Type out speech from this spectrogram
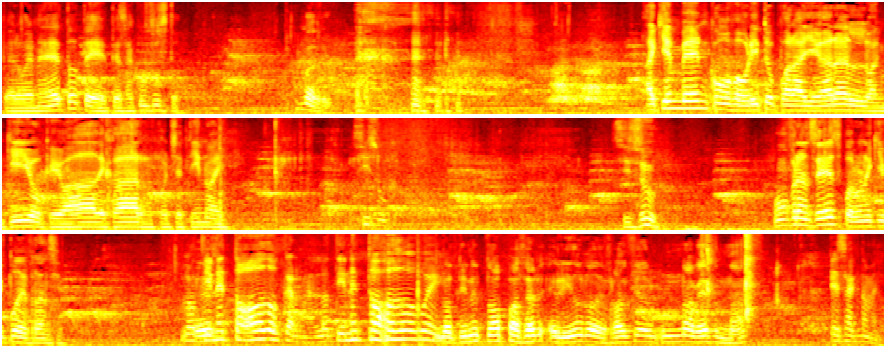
pero Benedetto te, te sacó un susto. Madrid. ¿A quién ven como favorito para llegar al banquillo que va a dejar Pochettino ahí? Sisu. Sisu. Un francés para un equipo de Francia. Lo Es- tiene todo, carnal. Lo tiene todo, güey. Lo tiene todo para ser el ídolo de Francia una vez más. Exactamente.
